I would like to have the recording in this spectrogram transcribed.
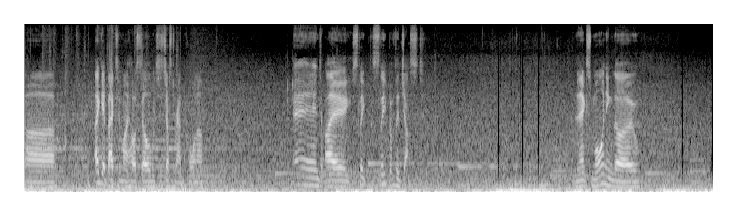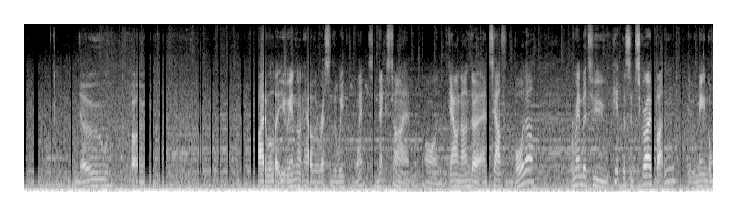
uh, I get back to my hostel, which is just around the corner, and I sleep the sleep of the just. The next morning, though, no phone. I will let you in on how the rest of the week went next time on Down Under and South of the Border. Remember to hit the subscribe button, it would mean the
